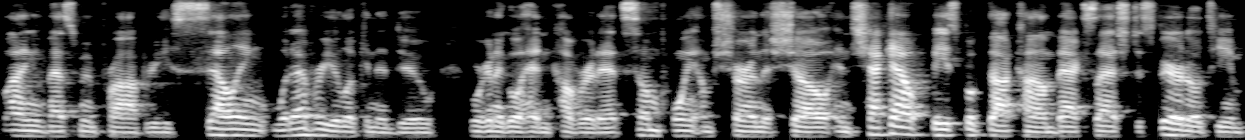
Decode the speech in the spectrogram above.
buying investment properties, selling, whatever you're looking to do. We're going to go ahead and cover it at some point, I'm sure, in the show. And check out facebook.com backslash Despirito team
